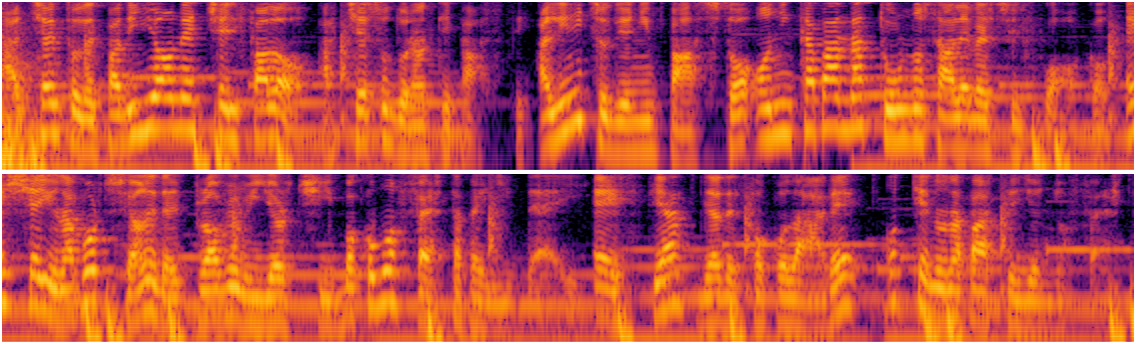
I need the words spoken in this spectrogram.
Al centro del padiglione c'è il falò, acceso durante i pasti. All'inizio di ogni impasto, ogni capanna a turno sale verso il fuoco e sceglie una porzione del proprio miglior cibo come offerta per gli dei. Estia, dea del focolare, ottiene una parte di ogni offerta.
